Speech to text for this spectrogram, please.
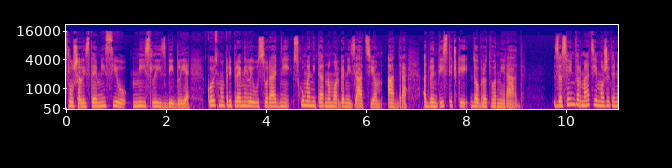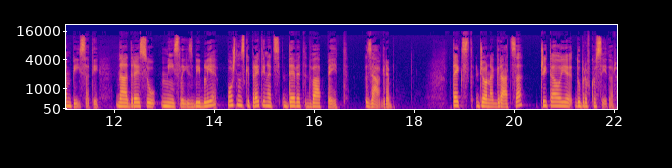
Slušali ste emisiju Misli iz Biblije, koju smo pripremili u suradnji s humanitarnom organizacijom ADRA, Adventistički dobrotvorni rad. Za sve informacije možete nam pisati na adresu Misli iz Biblije, poštanski pretinac 925, Zagreb. Tekst Johna Graca čitao je Dubrovko Sidor.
